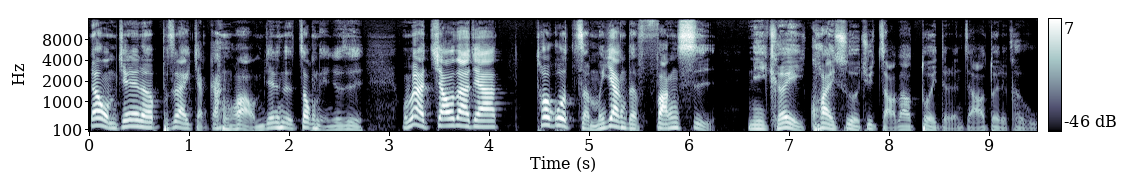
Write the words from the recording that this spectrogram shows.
那我们今天呢，不是来讲干话，我们今天的重点就是我们要教大家透过怎么样的方式，你可以快速的去找到对的人，找到对的客户。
